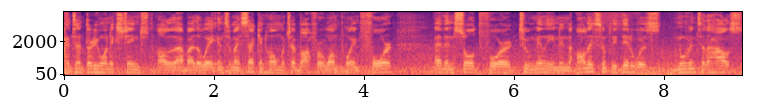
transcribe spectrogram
and 1031 exchanged all of that by the way into my second home, which I bought for 1.4 and then sold for 2 million. And all they simply did was move into the house,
